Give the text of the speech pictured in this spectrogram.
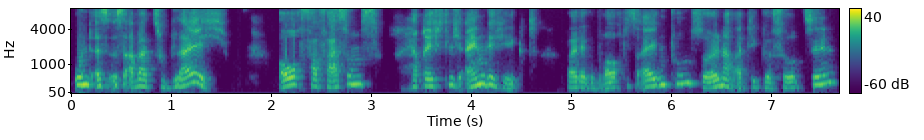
Und es ist aber zugleich auch verfassungsrechtlich eingehegt, weil der Gebrauch des Eigentums soll nach Artikel 14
